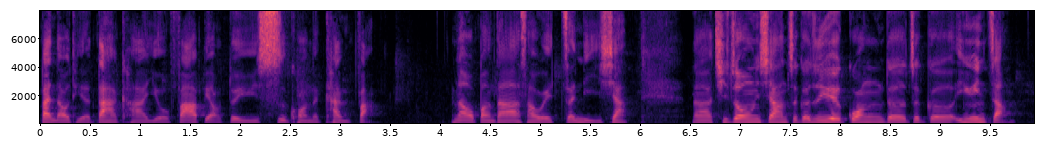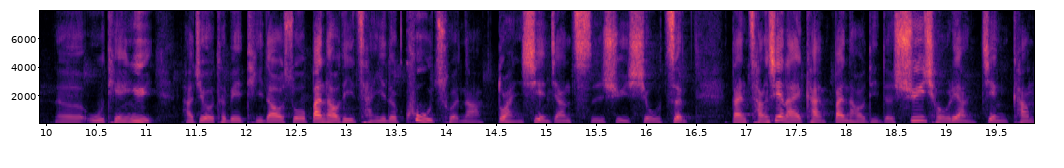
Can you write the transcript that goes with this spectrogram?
半导体的大咖有发表对于市况的看法。那我帮大家稍微整理一下，那其中像这个日月光的这个营运长，呃，吴田玉，他就有特别提到说，半导体产业的库存啊，短线将持续修正，但长线来看，半导体的需求量健康，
